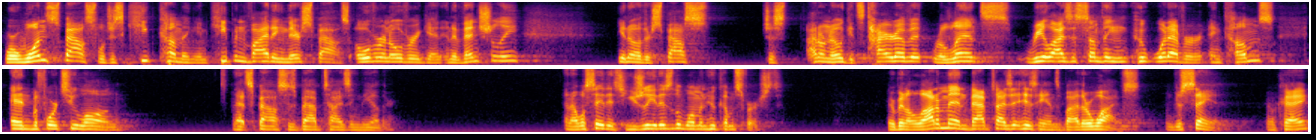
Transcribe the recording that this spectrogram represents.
where one spouse will just keep coming and keep inviting their spouse over and over again. And eventually, you know, their spouse just, I don't know, gets tired of it, relents, realizes something, whatever, and comes. And before too long, that spouse is baptizing the other. And I will say this usually it is the woman who comes first. There have been a lot of men baptized at His Hands by their wives. I'm just saying, okay?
